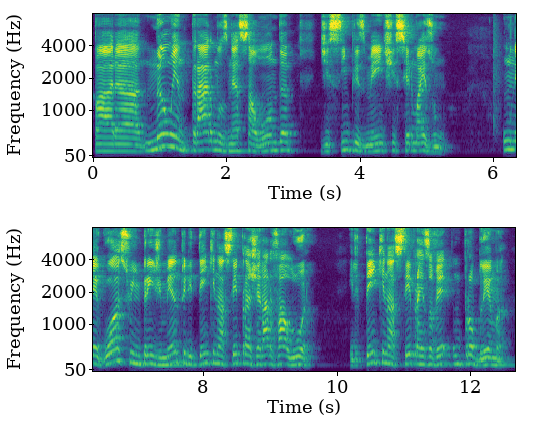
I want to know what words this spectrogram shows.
para não entrarmos nessa onda de simplesmente ser mais um. Um negócio, um empreendimento, ele tem que nascer para gerar valor. Ele tem que nascer para resolver um problema.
